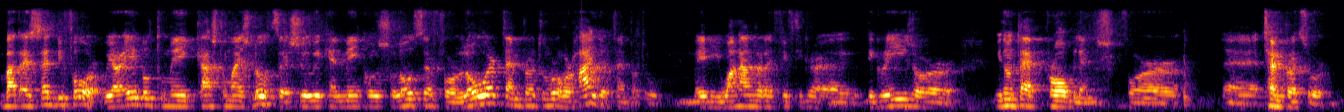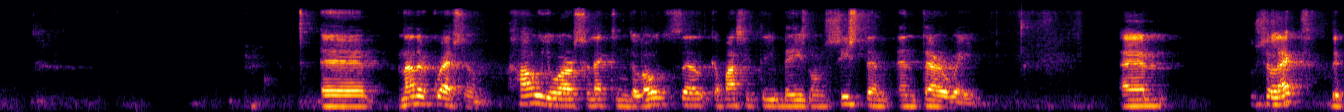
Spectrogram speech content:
But as I said before, we are able to make customized load cells, so we can make also load cells for lower temperature or higher temperature, maybe 150 uh, degrees, or we don't have problems for uh, temperature. Uh, another question, how you are selecting the load cell capacity based on system and weight? Um, to select the,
